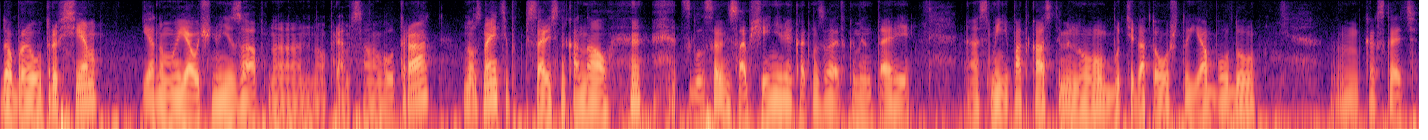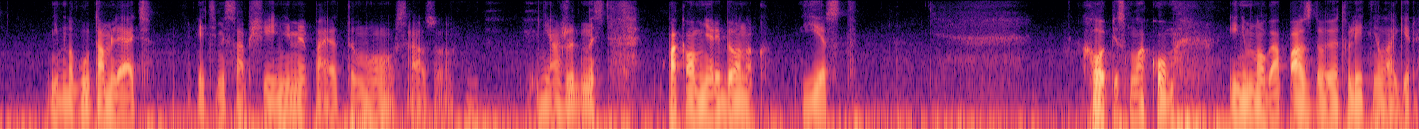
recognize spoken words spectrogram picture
Доброе утро всем. Я думаю, я очень внезапно, но прям с самого утра. Ну, знаете, подписались на канал с голосовыми сообщениями, как называют в комментарии, э, с мини-подкастами, но будьте готовы, что я буду, как сказать, немного утомлять этими сообщениями, поэтому сразу неожиданность. Пока у меня ребенок ест хлопья с молоком и немного опаздывает в летний лагерь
